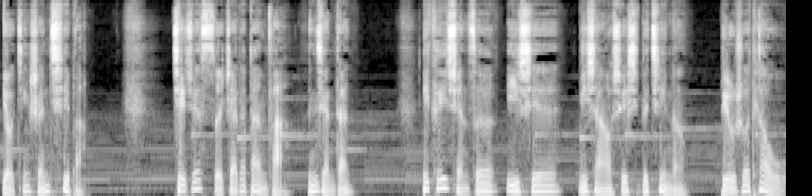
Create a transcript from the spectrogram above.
有精神气吧？解决死宅的办法很简单，你可以选择一些你想要学习的技能，比如说跳舞，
